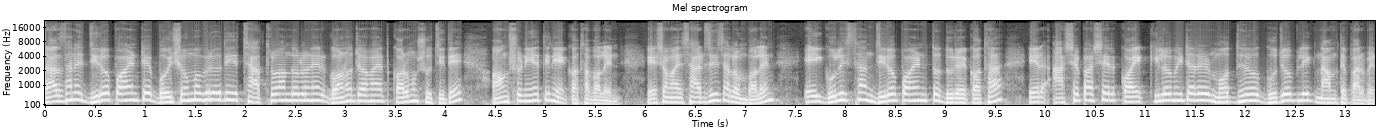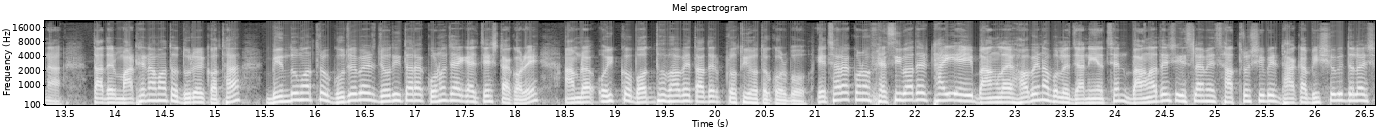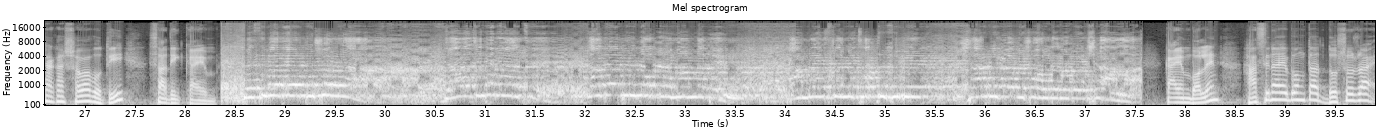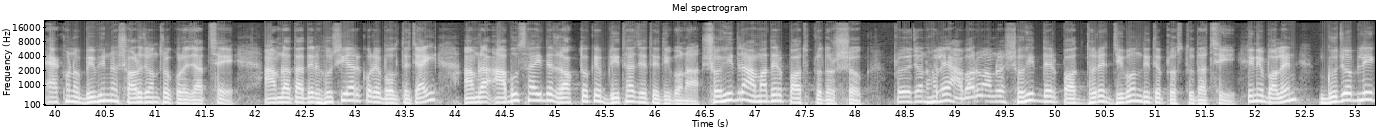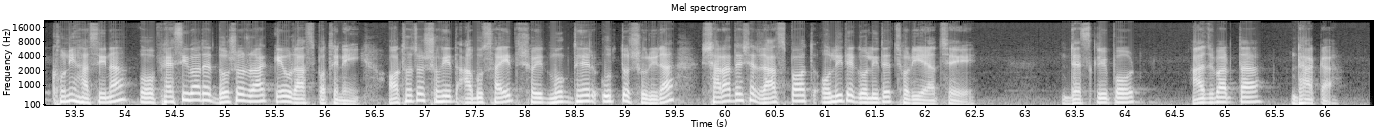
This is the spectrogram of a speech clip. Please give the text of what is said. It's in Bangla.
রাজধানীর জিরো পয়েন্টে বৈষম্য বিরোধী ছাত্র আন্দোলনের গণজমায়েত কর্মসূচিতে অংশ নিয়ে তিনি কথা বলেন। এ সময় সার্জিস আলম বলেন, এই গুলিস্থান জিরো পয়েন্ট তো দূরের কথা, এর আশেপাশের কয়েক কিলোমিটারের মধ্যেও গুজব লীগ নামতে পারবে না। তাদের মাঠে নামা তো দূরের কথা, বিন্দুমাত্র গুজবের যদি তারা কোনো জায়গায় চেষ্টা করে, আমরা ঐক্যবদ্ধভাবে তাদের প্রতিহত করব। এছাড়া কোনো ফ্যাসিবাদের ঠাই এই বাংলায় হবে না বলে জানিয়েছেন বাংলাদেশ ইসলামী ছাত্র শিবির ঢাকা বিশ্ববিদ্যালয় শাখার সভাপতি সাদিক কায়েম। ইনশাআল্লাহ বলেন, হাসিনা এবং তার দোসররা এখনও বিভিন্ন ষড়যন্ত্র করে যাচ্ছে। আমরা তাদের হুঁশিয়ার করে বলতে চাই, আমরা আবু সাইদের রক্তকে বৃথা যেতে দিব না। শহীদরা আমাদের পথ প্রদর্শক। প্রয়োজন হলে আবারও আমরা শহীদদের পথ ধরে জীবন দিতে প্রস্তুত আছি। তিনি বলেন, গুজব লীগ, খুনি হাসিনা ও ফ্যাসিবাদের দোসররা কেউ রাজপথে নেই। অথচ শহীদ আবু সাইদ, শহীদ মুগ্ধের উত্তরসূরিরা সারা দেশের রাজপথ অলিতে গলিতে ছড়িয়ে আছে। ডেস্ক রিপোর্ট, আজ বার্তা, ঢাকা।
